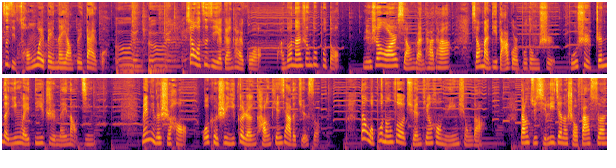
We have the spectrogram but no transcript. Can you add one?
自己从未被那样对待过。像我自己也感慨过，很多男生都不懂，女生偶尔想软塌塌，想满地打滚不懂事，不是真的因为低智没脑筋。没你的时候，我可是一个人扛天下的角色，但我不能做全天候女英雄的。当举起利剑的手发酸，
